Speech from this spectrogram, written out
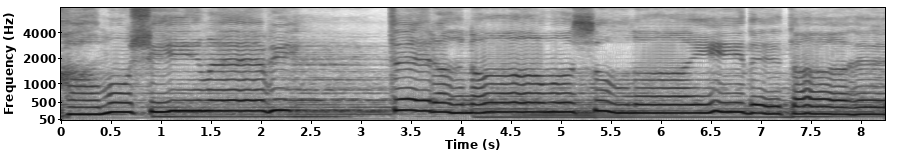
खामोशी में भी तेरा नाम सुनाई देता है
